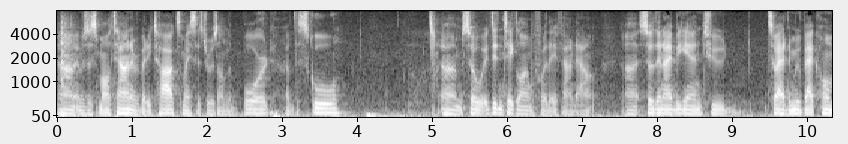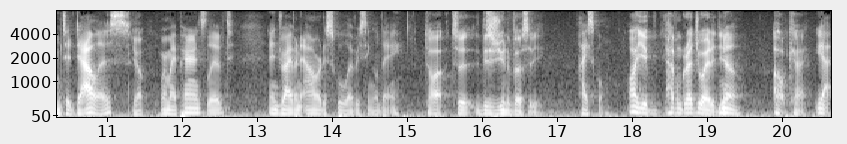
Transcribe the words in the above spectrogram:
Um, it was a small town. Everybody talks. My sister was on the board of the school. Um, so it didn't take long before they found out. Uh, so then I began to, so I had to move back home to Dallas, Yep. where my parents lived, and drive an hour to school every single day. To, to this is university. high school. Oh, you haven't graduated yet. No. Oh, okay. Yeah,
